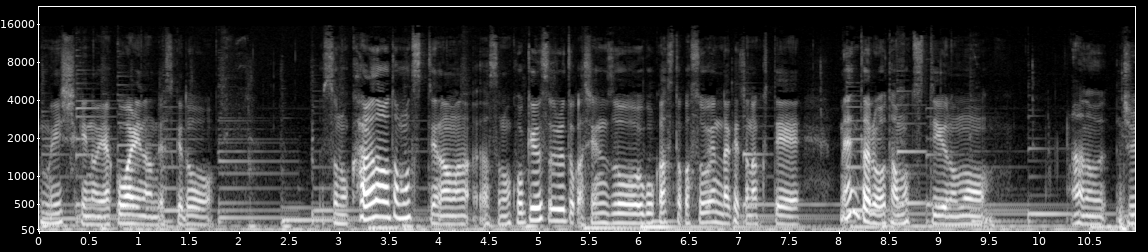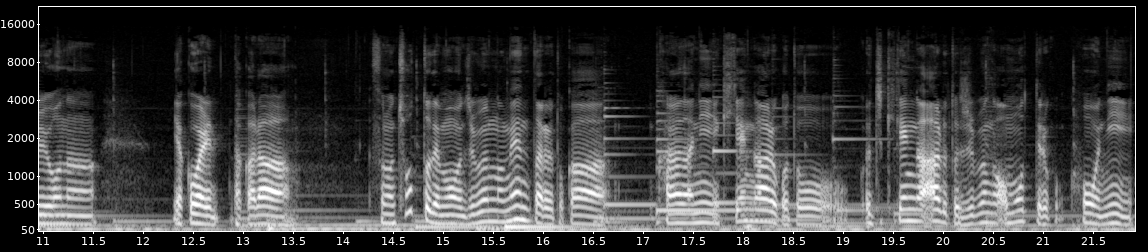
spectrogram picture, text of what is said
無意識の役割なんですけどその体を保つっていうのは、まあ、その呼吸するとか心臓を動かすとかそういうんだけじゃなくてメンタルを保つっていうのもあの重要な役割だからそのちょっとでも自分のメンタルとか体に危険があることを危険があると自分が思ってる方に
